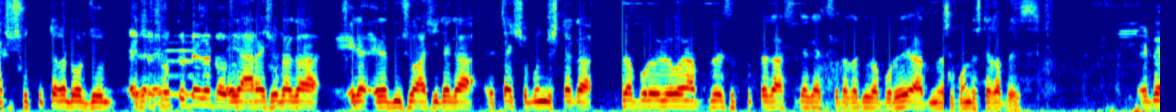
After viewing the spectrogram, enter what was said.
একশো সত্তর টাকা ডর্জন সত্তর টাকা এটা আড়াইশো টাকা এটা এটা দুশো আশি টাকা এটা চারশো পঞ্চাশ টাকা। জোড়া পরে হলো আপনার সত্তর টাকা আশি টাকা একশো টাকা জোড়া পরে আপনার একশো পঞ্চাশ টাকা প্রাইস এটা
